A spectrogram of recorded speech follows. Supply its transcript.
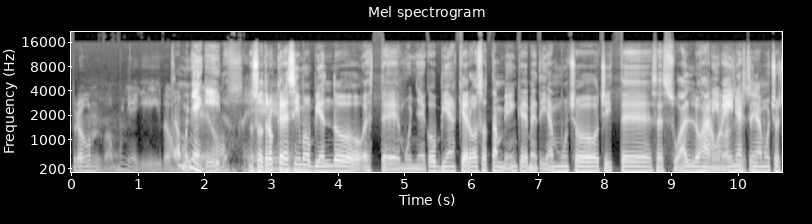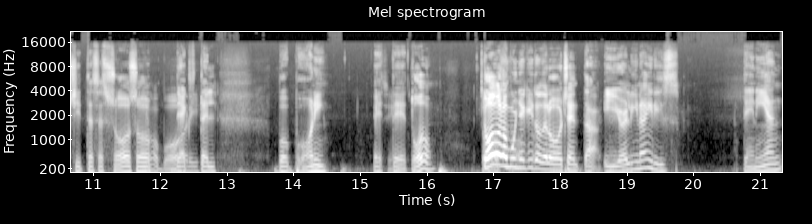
Pero un, un muñequito. Un muñequito. no sé. Nosotros crecimos viendo este muñecos bien asquerosos también que metían mucho chiste sexual. Los Ah, bueno, sí. tenían muchos chistes sexosos. Dexter, Bob Bunny, este, todo. Todo, Todos los muñequitos de los 80 y early 90s tenían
